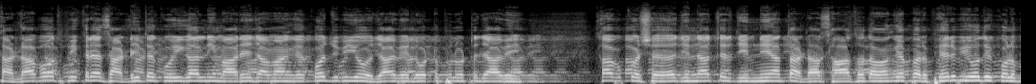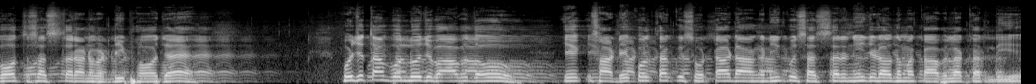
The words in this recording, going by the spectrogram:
ਸਾਡਾ ਬਹੁਤ ਫਿਕਰ ਹੈ, ਸਾਡੀ ਤਾਂ ਕੋਈ ਗੱਲ ਨਹੀਂ, ਮਾਰੇ ਜਾਵਾਂਗੇ, ਕੁਝ ਵੀ ਹੋ ਜਾਵੇ ਲੁੱਟ ਫਲੁੱਟ ਜਾਵੇ। ਸਭ ਕੁਝ ਜਿੰਨਾ ਚਿਰ ਜਿੰਨੇ ਤੁਹਾਡਾ ਸਾਥ ਦੇਵਾਂਗੇ, ਪਰ ਫਿਰ ਵੀ ਉਹਦੇ ਕੋਲ ਬਹੁਤ ਸ਼ਸਤਰਾਂ ਵੱਡੀ ਫੌਜ ਹੈ। ਕੁਝ ਤਾਂ ਬੋਲੋ, ਜਵਾਬ ਦਿਓ। ਇਹ ਸਾਡੇ ਕੋਲ ਤਾਂ ਕੋਈ ਸੋਟਾ ਡਾਂਗ ਨਹੀਂ, ਕੋਈ ਸ਼ਸਤਰ ਨਹੀਂ ਜਿਹੜਾ ਉਹਦਾ ਮੁਕਾਬਲਾ ਕਰ ਲਈਏ।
